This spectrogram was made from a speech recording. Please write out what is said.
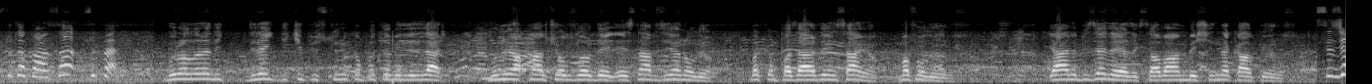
Üstü kapansa süper. Buralara dik- direkt dikip üstünü kapatabilirler. Bunu yapmak çok zor değil. Esnaf ziyan oluyor. Bakın pazarda insan yok. Mahvoluyoruz. Yani bize de yazık. Sabahın beşinde kalkıyoruz. Sizce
